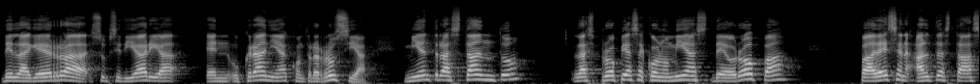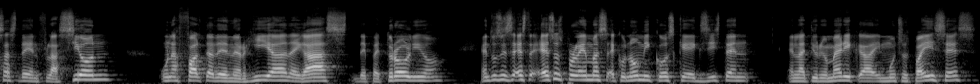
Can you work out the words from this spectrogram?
de la guerra subsidiaria en Ucrania contra Rusia. Mientras tanto, las propias economías de Europa padecen altas tasas de inflación, una falta de energía, de gas, de petróleo. Entonces, este, esos problemas económicos que existen en Latinoamérica y muchos países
